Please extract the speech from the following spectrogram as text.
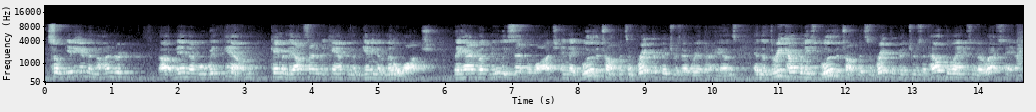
So Gideon and the hundred uh, men that were with him came into the outside of the camp in the beginning of the middle watch. They had but newly set the watch, and they blew the trumpets and brake the pitchers that were in their hands. And the three companies blew the trumpets and brake the pitchers and held the lamps in their left hands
